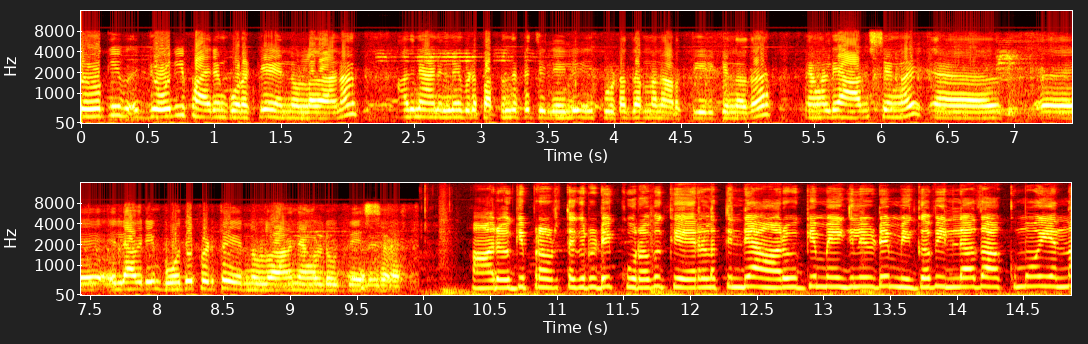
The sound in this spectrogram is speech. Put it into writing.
രോഗി ജോലി ഭാരം കുറയ്ക്കുക എന്നുള്ളതാണ്. അതിനാണ് ഇന്ന് ഇവിടെ പത്തനംതിട്ട ജില്ലയിൽ ഈ കൂട്ടധർമ്മ നടത്തിയിരിക്കുന്നത്. ഞങ്ങളുടെ ആവശ്യങ്ങൾ എല്ലാവരെയും ബോധ്യപ്പെടുത്തുക എന്നുള്ളതാണ് ഞങ്ങളുടെ ഉദ്ദേശം. ആരോഗ്യ പ്രവർത്തകരുടെ കുറവ് കേരളത്തിന്റെ ആരോഗ്യ മേഖലയുടെ മികവില്ലാതാക്കുമോ എന്ന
